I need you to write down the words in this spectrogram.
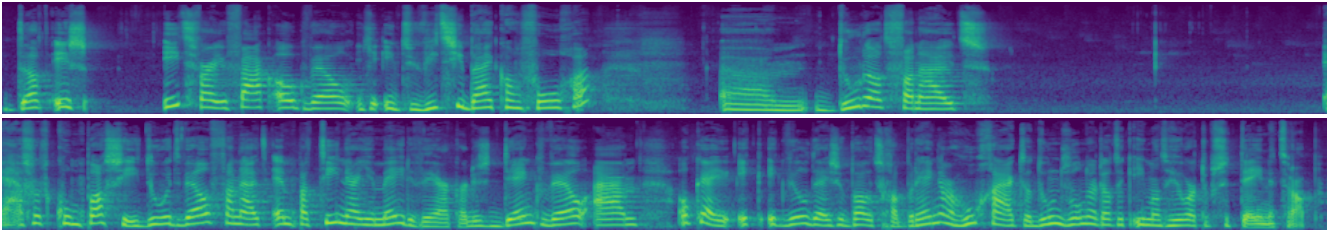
Dat is iets waar je vaak ook wel je intuïtie bij kan volgen. Um, doe dat vanuit ja, een soort compassie. Doe het wel vanuit empathie naar je medewerker. Dus denk wel aan: oké, ik, ik wil deze boodschap brengen, maar hoe ga ik dat doen zonder dat ik iemand heel hard op zijn tenen trap?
